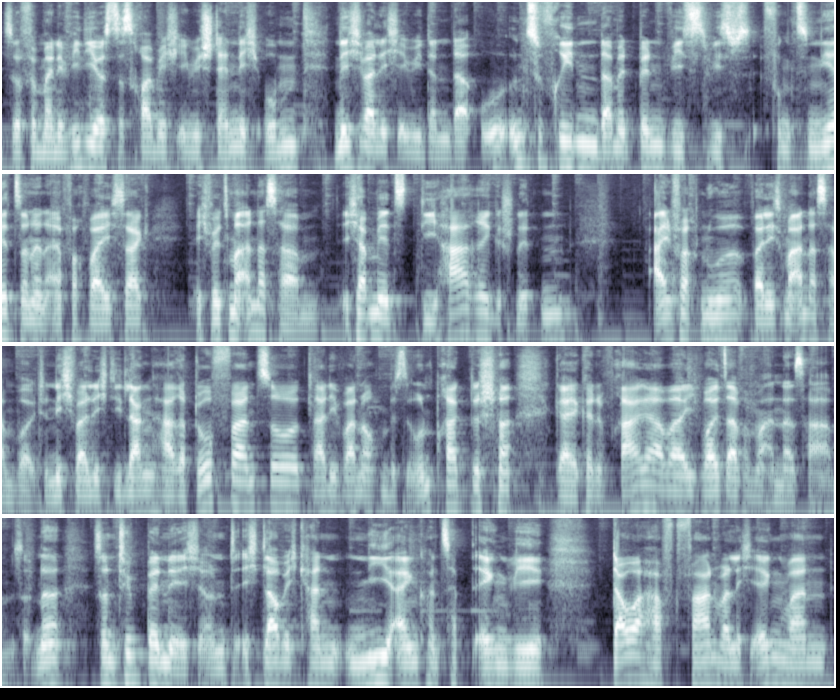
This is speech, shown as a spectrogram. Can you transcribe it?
so für meine Videos, das räume ich irgendwie ständig um. Nicht, weil ich irgendwie dann da unzufrieden damit bin, wie es funktioniert, sondern einfach, weil ich sage, ich will es mal anders haben. Ich habe mir jetzt die Haare geschnitten Einfach nur, weil ich es mal anders haben wollte. Nicht, weil ich die langen Haare doof fand, so. Klar, die waren auch ein bisschen unpraktischer, geil, keine Frage, aber ich wollte es einfach mal anders haben. So, ne? so ein Typ bin ich. Und ich glaube, ich kann nie ein Konzept irgendwie dauerhaft fahren, weil ich irgendwann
